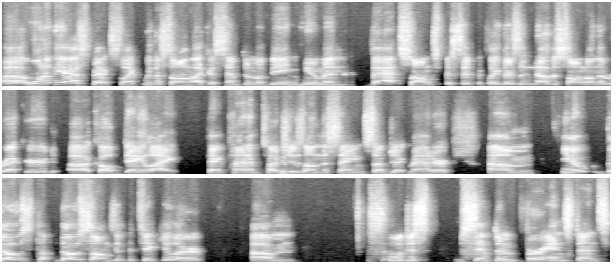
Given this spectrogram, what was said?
Uh, one of the aspects, like with a song like "A Symptom of Being Human," that song specifically, there's another song on the record uh, called "Daylight" that kind of touches on the same subject matter. Um, you know, those those songs in particular, um, we'll just symptom for instance.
